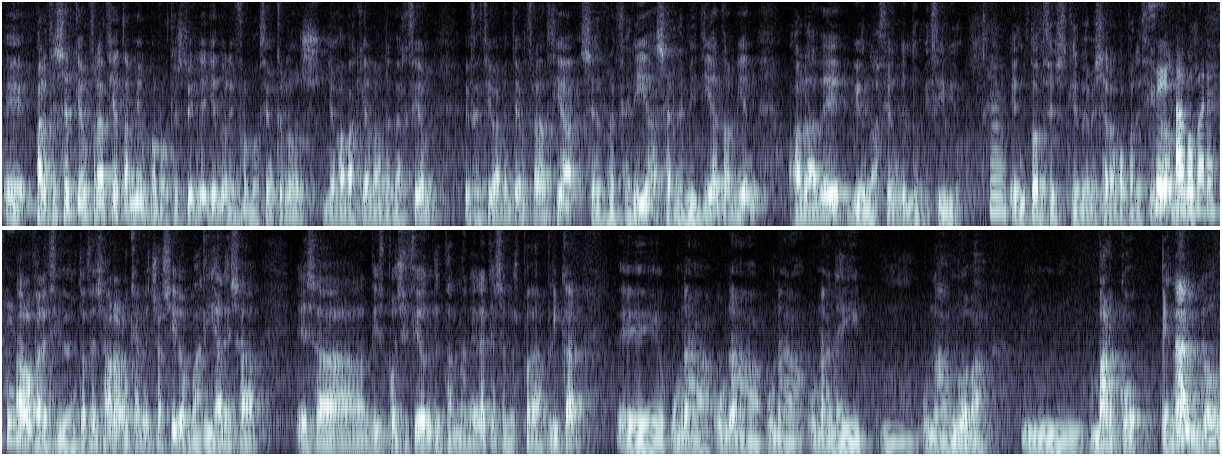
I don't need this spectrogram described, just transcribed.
eh, parece ser que en Francia también, por lo que estoy leyendo, la información que nos llegaba aquí a la redacción, efectivamente en Francia se refería, se remitía también a la de violación del domicilio. Mm. Entonces, que debe ser algo parecido. Sí, algo parecido. Algo parecido. Entonces, ahora lo que han hecho ha sido variar esa, esa disposición de tal manera que se les pueda aplicar eh, una, una, una, una ley, mm, una nueva marco penal. ¿no?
